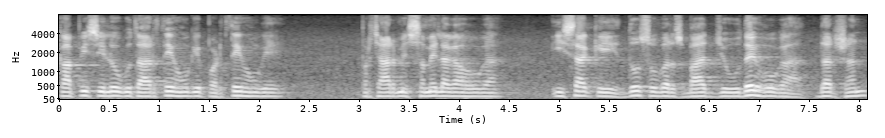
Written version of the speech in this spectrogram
काफ़ी से लोग उतारते होंगे, पढ़ते होंगे, प्रचार में समय लगा होगा। ईसा के 200 वर्ष बाद जो उदय होगा दर्शन,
